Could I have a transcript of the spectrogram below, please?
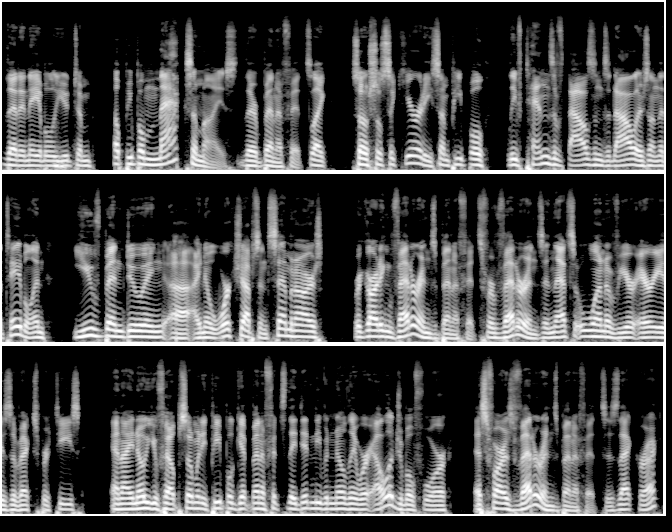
that enable you to help people maximize their benefits, like Social Security. Some people leave tens of thousands of dollars on the table. And you've been doing, uh, I know, workshops and seminars regarding veterans benefits for veterans, and that's one of your areas of expertise. And I know you've helped so many people get benefits they didn't even know they were eligible for as far as veterans benefits. Is that correct?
